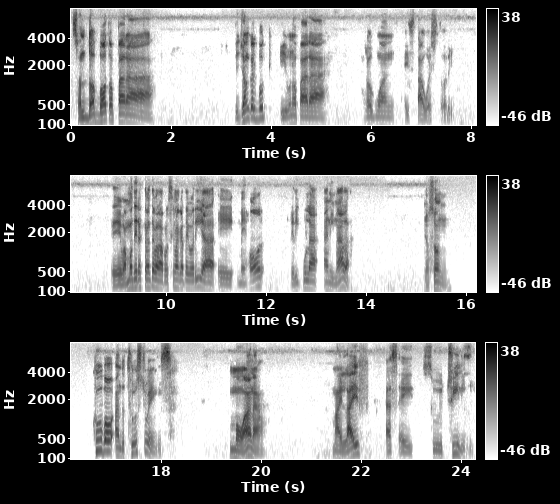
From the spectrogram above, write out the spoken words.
son dos votos para The Jungle Book y uno para Rogue One, Star Wars Story. Eh, vamos directamente para la próxima categoría, eh, mejor película animada. No son Kubo and the Two Strings, Moana, My Life as a Zucchini,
